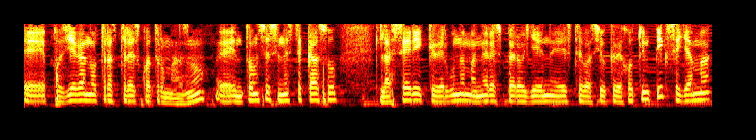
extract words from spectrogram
eh, pues llegan otras tres, cuatro más, ¿no? Eh, entonces, en este caso, la serie que de alguna manera espero llene este vacío que dejó Twin Peaks se llama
